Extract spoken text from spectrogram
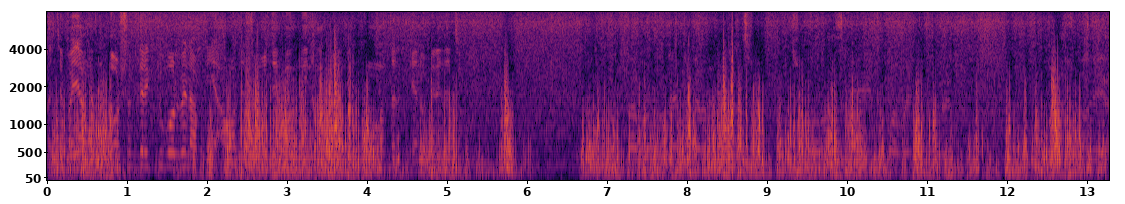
আচ্ছা ভাইয়া, আমাদের দর্শকদের একটু বলবেন, আপনি আমাদের সমাজে দিন দিন আত্মহত্যার কেন বেড়ে যাচ্ছে আত্মহত্যার প্রবণতা এই কারণে বেড়ে যাচ্ছে। শুধু আজকে এই মোবাইল ধরে আসক্ত হইয়া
